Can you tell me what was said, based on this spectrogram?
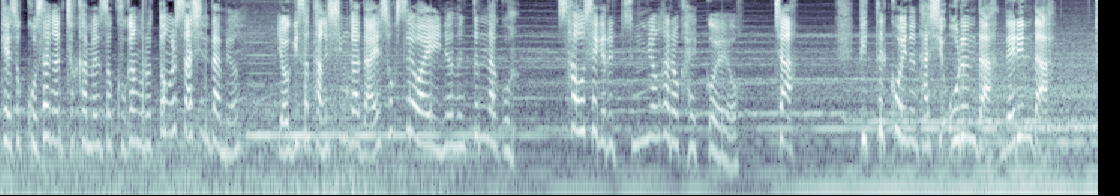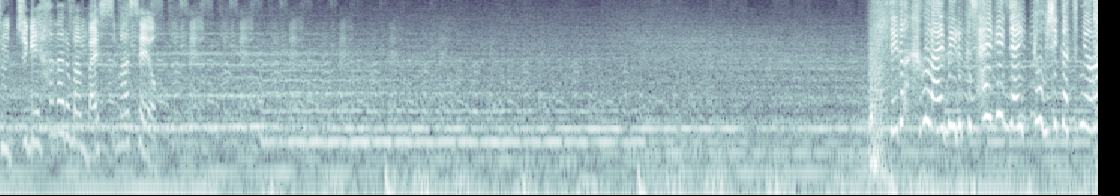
계속 고상한 척하면서 구강으로 똥을 싸신다면 여기서 당신과 나의 속세와의 인연은 끝나고 사후 세계를 증명하러 갈 거예요. 자, 비트코인은 다시 오른다, 내린다. 둘 중에 하나로만 말씀하세요. 알겠냐 이 병신 같은 년아?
